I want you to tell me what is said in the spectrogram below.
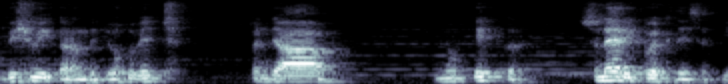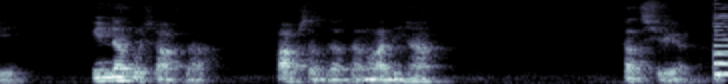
ਵਿਸ਼ਵੀਕਰਨ ਦੇ ਯੁੱਗ ਵਿੱਚ ਪੰਜਾਬ ਨੂੰ ਇੱਕ ਸੁਨਹਿਰੀ ਭਵਿੱਖ ਦੇ ਸਕੀਏ ਇਹਨਾਂ ਪੁਰਸ਼ਾਰਥ ਦਾ ਆਪ ਸਭ ਦਾ ਧੰਨਵਾਦੀ ਹਾਂ। ਸਤਿ ਸ਼੍ਰੀ ਅਕਾਲ।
